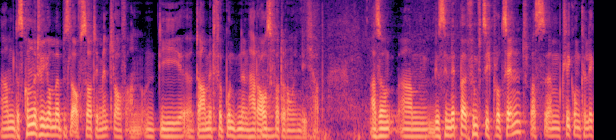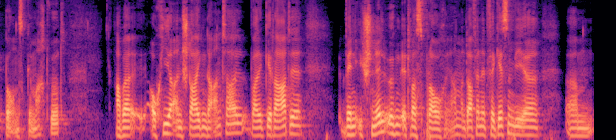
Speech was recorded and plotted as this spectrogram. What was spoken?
Ähm, das kommt natürlich auch mal ein bisschen aufs Sortiment drauf an und die äh, damit verbundenen Herausforderungen, die ich habe. Also ähm, wir sind nicht bei 50 Prozent, was ähm, Click und Collect bei uns gemacht wird, aber auch hier ein steigender Anteil, weil gerade wenn ich schnell irgendetwas brauche, ja, man darf ja nicht vergessen, wir ähm,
